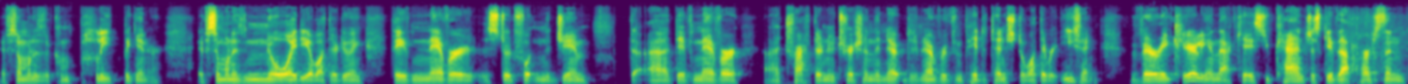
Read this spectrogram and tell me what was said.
if someone is a complete beginner. If someone has no idea what they're doing, they've never stood foot in the gym, uh, they've never uh, tracked their nutrition, they they've never even paid attention to what they were eating. Very clearly, in that case, you can't just give that person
